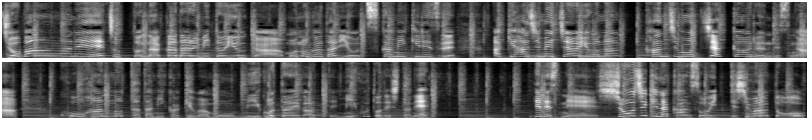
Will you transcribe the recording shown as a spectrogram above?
序盤はねちょっと中だるみというか物語をつかみきれず飽き始めちゃうような感じも若干あるんですが後半の畳みかけはもう見応えがあって見事でしたね。でですね正直な感想を言ってしまうと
